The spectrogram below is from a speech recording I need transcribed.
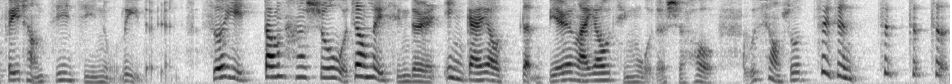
非常积极努力的人。所以，当他说我这样类型的人应该要等别人来邀请我的时候，我就想说，这件这这这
